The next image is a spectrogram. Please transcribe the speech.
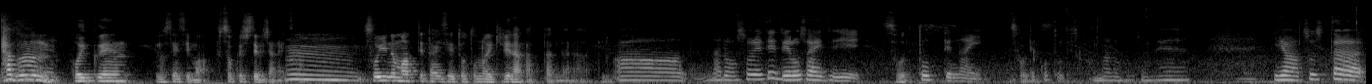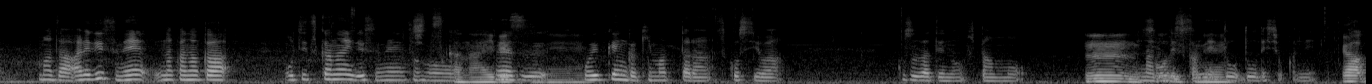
多分保育園の先生今不足してるじゃないですうか、ん。そういうのもあって体制整えきれなかったんだなっていう。ああなるほど。それでゼロ歳児取ってないってことですか？なるほどね。いやそしたらまだあれですね。なかなか落ち着かないですねその落ち着かないですとりあえずね保育園が決まったら少しは子育ての負担もうんなるんですかね。どうどうでしょうかね、いや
